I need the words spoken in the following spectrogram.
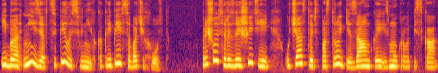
ибо Мизя вцепилась в них, как репей в собачий хвост. Пришлось разрешить ей участвовать в постройке замка из мокрого песка,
